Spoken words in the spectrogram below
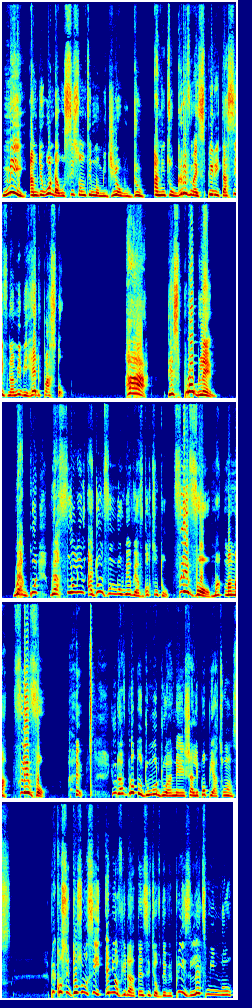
Me i'm the one that will see something mommy gio will do and it will grieve my spirit as if na me be head pastor. Ha! This problem we are going we are falling i don't even know where we have gotten to. Flavour ma mama flavour you'd have brought odumodu and uh, shallipopi at once. Because it doesn't see any of you that attend city of david please let me know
